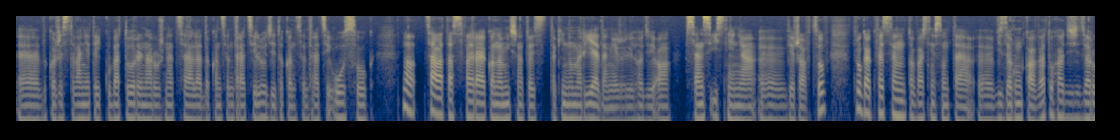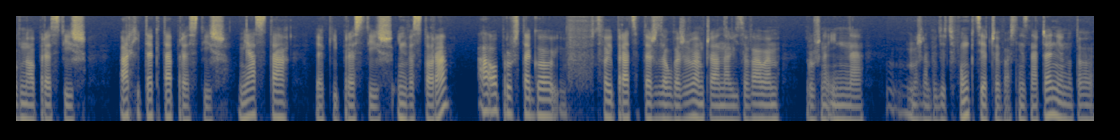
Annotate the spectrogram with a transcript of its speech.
E, wykorzystywanie tej kubatury na różne cele, do koncentracji ludzi, do koncentracji usług. No, cała ta sfera ekonomiczna to jest taki numer jeden, jeżeli chodzi o sens istnienia e, wieżowców. Druga kwestia no to właśnie są te e, wizerunkowe. Tu chodzi zarówno o prestiż architekta, prestiż miasta, jak i prestiż inwestora. A oprócz tego w swojej pracy też zauważyłem, czy analizowałem różne inne, można powiedzieć, funkcje, czy właśnie znaczenie, no to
